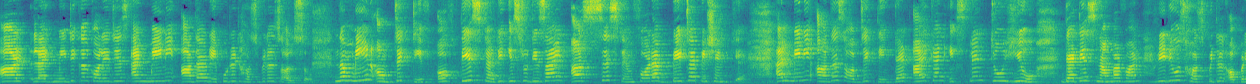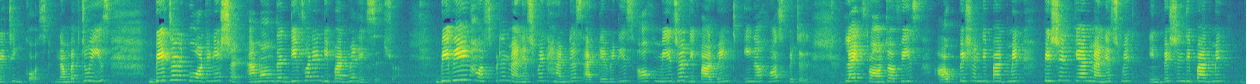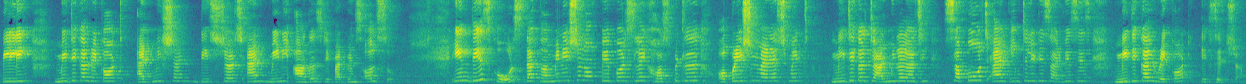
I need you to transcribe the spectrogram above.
our like medical colleges and many other reputed hospitals also. The main objective of this study is to design a system for a better patient care and many others objective that I can explain to you that is number one reduce hospital operating cost. Number two is better coordination among the different department etc. BBA in hospital management handles activities of major department in a hospital like front office, outpatient department, patient care management, inpatient department, billing, medical record, admission, discharge and many others departments also. In this course, the combination of papers like hospital operation management, medical terminology, support and utility services, medical record, etc.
